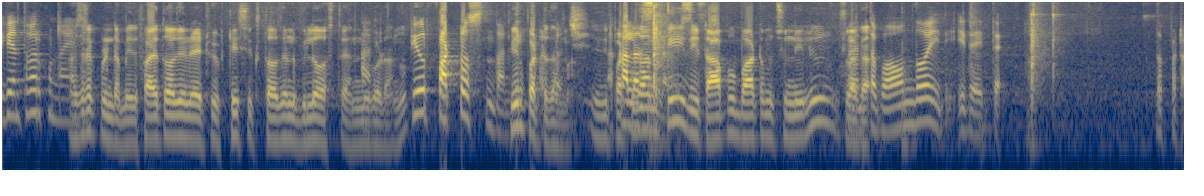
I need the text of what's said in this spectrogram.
ఇవి ఎంతవరకు ఉన్నాయి? అజరక్ ప్రింట్ అమ్మ ఇది five thousand eight fifty six thousand below వస్తాయి అన్ని కూడాను. ప్యూర్ పట్టు వస్తుందండి. ప్యూర్ పట్టదమ్మ. ఇది పట్టడానికి ఇది టాప్ బాటమ్ చున్నీలు ఎంత బాగుందో ఇది ఇదైతే. దుప్పట.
